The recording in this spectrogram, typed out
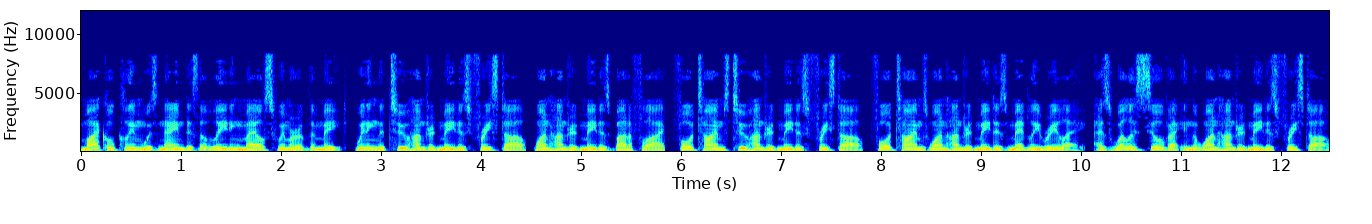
Michael Klim was named as the leading male swimmer of the meet, winning the 200 meters freestyle, 100 meters butterfly, 4 times 200 meters freestyle, 4 times 100 meters medley relay, as well as silver in the 100 meters freestyle,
